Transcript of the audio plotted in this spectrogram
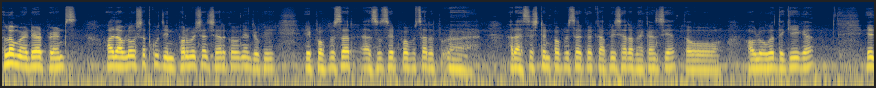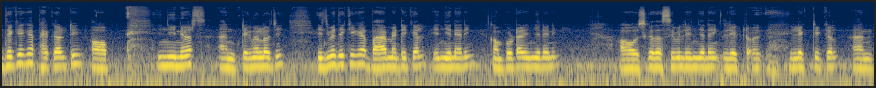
हेलो माय डियर फ्रेंड्स आज आप लोगों के साथ कुछ इन्फॉर्मेशन शेयर करेंगे जो कि एक प्रोफेसर एसोसिएट प्रोफेसर और असिस्टेंट प्रोफेसर का काफ़ी सारा वैकेंसी है। तो आप लोगों को देखिएगा। ये देखिएगा faculty of engineers and technology इसमें देखिएगा बायोमेडिकल इंजीनियरिंग कंप्यूटर इंजीनियरिंग और उसके साथ civil engineering electrical and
